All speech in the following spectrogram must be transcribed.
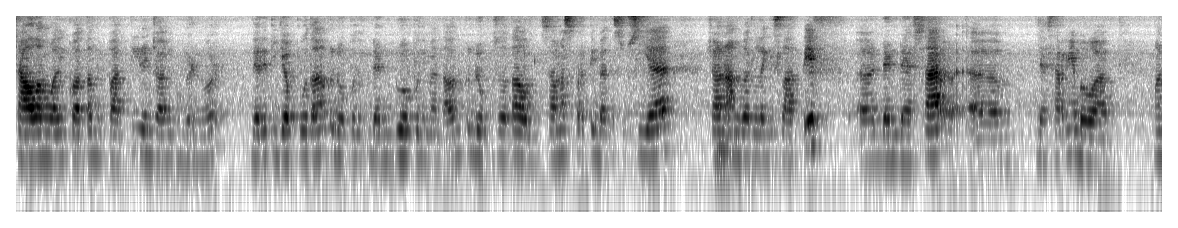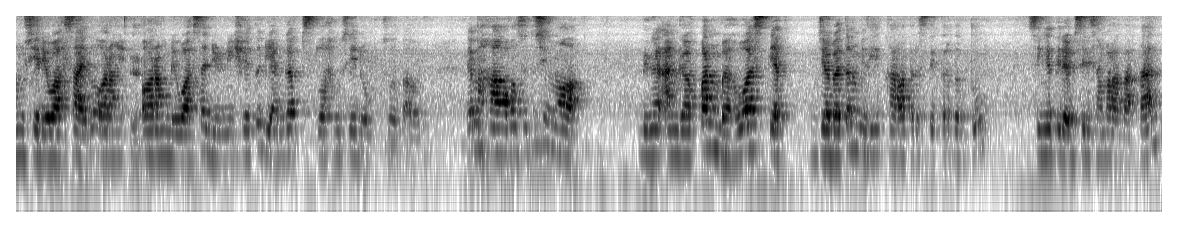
calon wali kota, bupati dan calon gubernur dari 30 tahun ke 20 dan 25 tahun ke 21 tahun sama seperti batas usia calon Hmm. anggota legislatif eh, dan dasar dasarnya bahwa manusia dewasa itu orang Ya. orang dewasa di Indonesia itu dianggap setelah usia 21 tahun. Tapi Mahkamah Konstitusi menolak dengan anggapan bahwa setiap jabatan memiliki karakteristik tertentu sehingga tidak bisa disamaratakan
